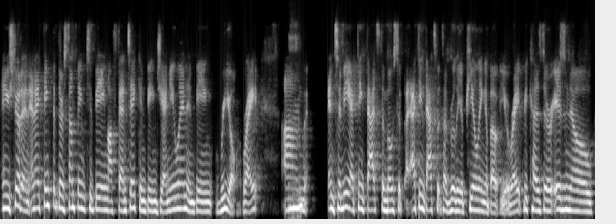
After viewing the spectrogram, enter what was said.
And you shouldn't. And I think that there's something to being authentic and being genuine and being real, right? Um, mm-hmm and to me, I think that's the most, I think that's what's really appealing about you, right? Because there is no,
